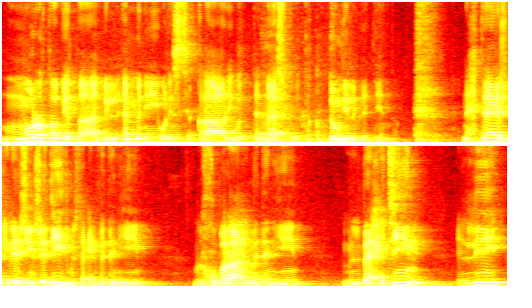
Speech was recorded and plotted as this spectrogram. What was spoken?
مرتبطة بالأمن والاستقرار والتماسك والتقدم ديال البلاد ديالنا. نحتاج إلى جيل جديد من الفاعلين المدنيين من الخبراء المدنيين من الباحثين اللي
